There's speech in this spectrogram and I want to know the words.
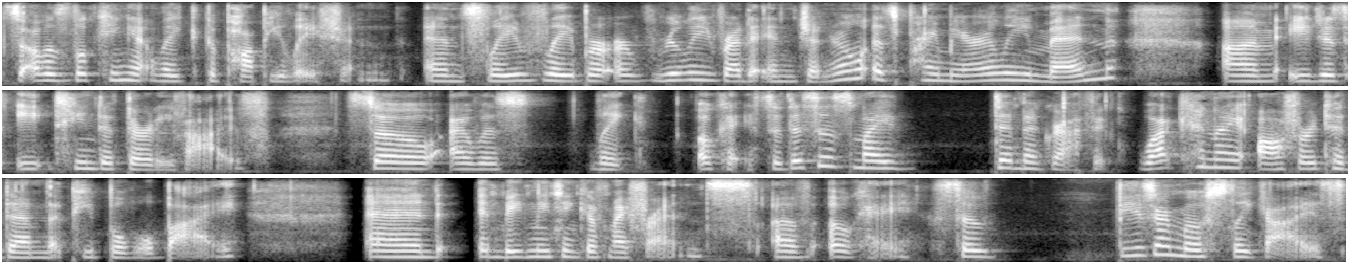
so I was looking at like the population and slave labor or really Reddit in general is primarily men um, ages 18 to 35. So I was like, okay, so this is my demographic. What can I offer to them that people will buy? And it made me think of my friends of, okay, so these are mostly guys.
